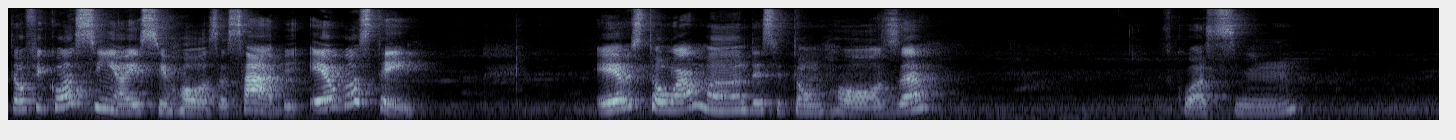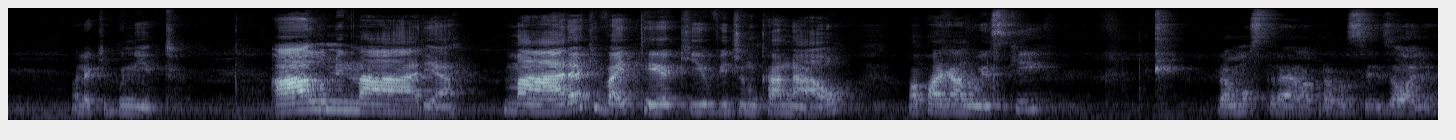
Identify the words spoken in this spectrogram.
Então ficou assim, ó, esse rosa, sabe? Eu gostei. Eu estou amando esse tom rosa. Ficou assim. Olha que bonito a luminária Mara, que vai ter aqui o vídeo no canal. Vou apagar a luz aqui pra mostrar ela pra vocês, olha.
